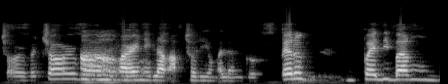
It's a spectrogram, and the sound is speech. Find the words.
chorba-chorba. Oo. mRNA lang actually yung alam ko. Pero pwede bang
